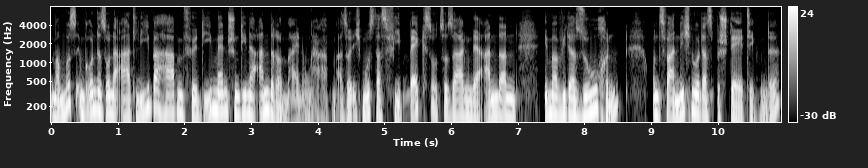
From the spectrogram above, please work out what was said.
Man muss im Grunde so eine Art Liebe haben für die Menschen, die eine andere Meinung haben. Also ich muss das Feedback sozusagen der anderen immer wieder suchen. Und zwar nicht nur das Bestätigende,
